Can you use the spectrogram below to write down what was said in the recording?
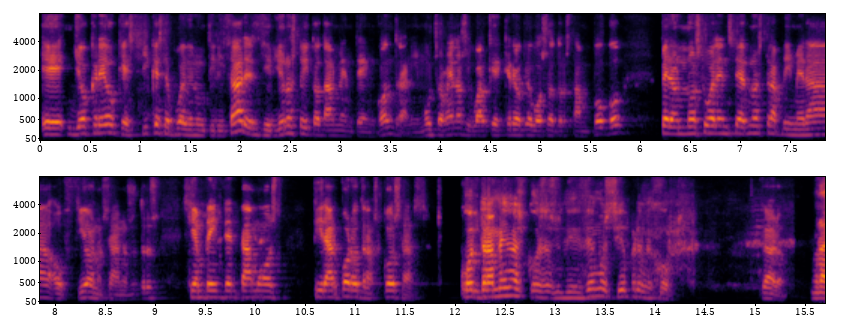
eh, yo creo que sí que se pueden utilizar, es decir, yo no estoy totalmente en contra, ni mucho menos, igual que creo que vosotros tampoco, pero no suelen ser nuestra primera opción, o sea, nosotros siempre intentamos tirar por otras cosas. Contra menos cosas utilicemos siempre mejor. Claro. Bueno,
